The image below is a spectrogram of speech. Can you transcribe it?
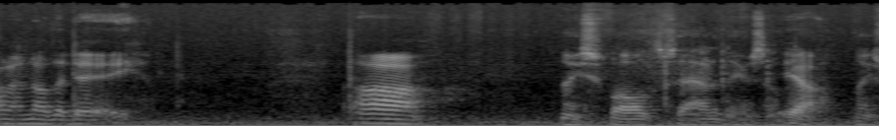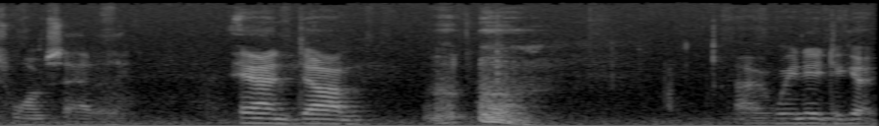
on another day. Uh, Nice fall Saturday or something. Yeah. Nice warm Saturday. And, um, uh, we need to get,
